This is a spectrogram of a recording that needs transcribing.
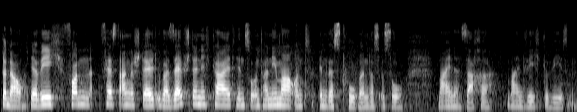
genau, der Weg von festangestellt über Selbstständigkeit hin zu Unternehmer und Investorin, das ist so meine Sache, mein Weg gewesen.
